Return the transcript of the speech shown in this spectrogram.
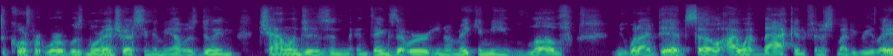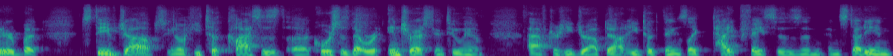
the corporate world was more interesting to me. I was doing challenges and, and things that were, you know, making me love what I did. So I went back and finished my degree later. But Steve Jobs, you know, he took classes, uh, courses that were interesting to him after he dropped out. He took things like typefaces and, and studying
